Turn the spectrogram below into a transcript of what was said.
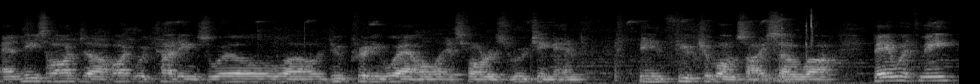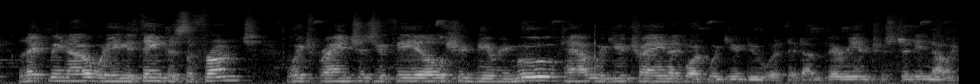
and these hard uh, hardwood cuttings will uh, do pretty well as far as rooting and being future bonsai. So uh, bear with me. Let me know what do you think is the front, which branches you feel should be removed, how would you train it, what would you do with it. I'm very interested in knowing.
